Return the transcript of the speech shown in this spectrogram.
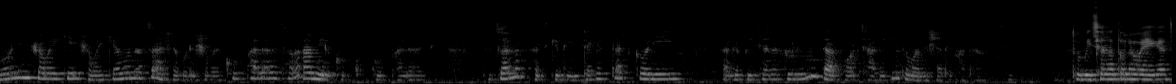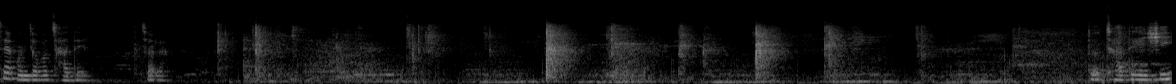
মর্নিং সবাইকে। সবাই কেমন আছো? আশা করি সবাই খুব ভালো আছো। আমিও খুব খুব খুব ভালো আছি। তো চলো, আজকে দিনটাকে স্টার্ট করি। আগে বিছানা তুলে নিই, তারপর ছাদে গিয়ে তোমাদের সাথে কথা হচ্ছে। তো বিছানা তোলা হয়ে গেছে, এখন যাব ছাদে। চলো। তো ছাদে এসেই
